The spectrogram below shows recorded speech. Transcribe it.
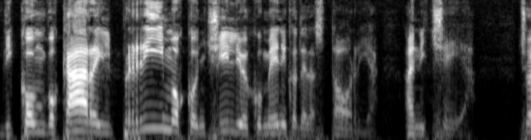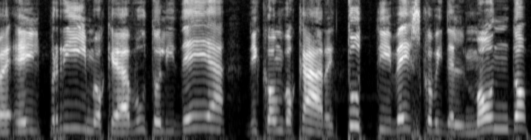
di convocare il primo concilio ecumenico della storia a Nicea, cioè è il primo che ha avuto l'idea di convocare tutti i vescovi del mondo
